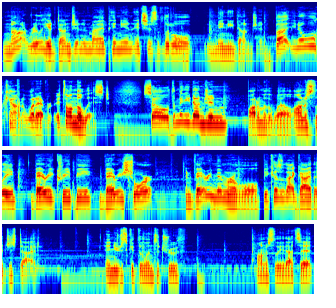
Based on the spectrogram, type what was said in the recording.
not really a dungeon in my opinion, it's just a little mini dungeon. But, you know, we'll count it, whatever. It's on the list. So, the mini dungeon bottom of the well. Honestly, very creepy, very short, and very memorable because of that guy that just died. And you just get the lens of truth. Honestly, that's it.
